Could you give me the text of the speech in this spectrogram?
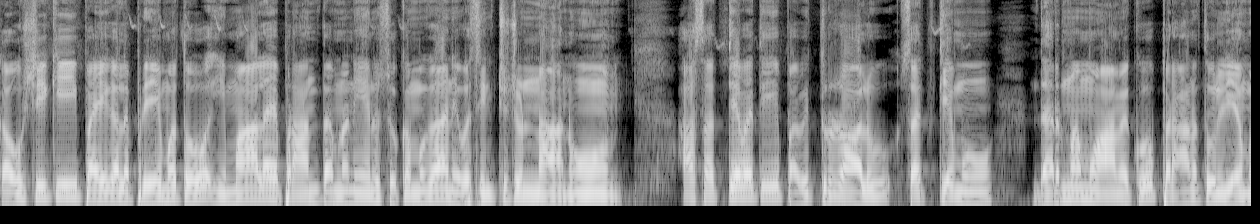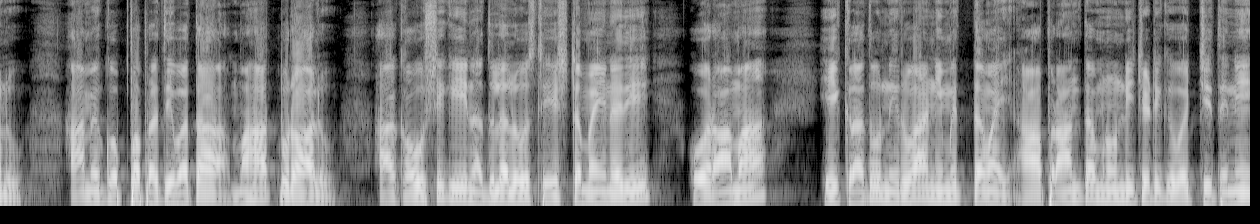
కౌశికి పైగల ప్రేమతో హిమాలయ ప్రాంతంలో నేను సుఖముగా నివసించుచున్నాను. ఆ సత్యవతి పవిత్రురాలు సత్యము ధర్మము ఆమెకు ప్రాణతుల్యములు. ఆమె గొప్ప ప్రతివత మహాత్మురాలు. ఆ కౌశికి నదులలో శ్రేష్టమైనది ఓ రామ ఈ క్రతు నిర్వహణ నిమిత్తమై ఆ ప్రాంతం నుండి చెటికి వచ్చి తిని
